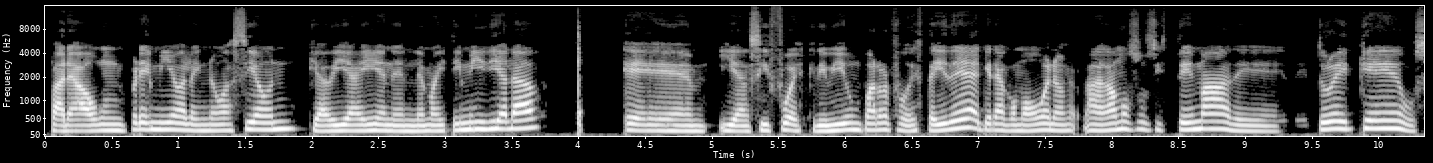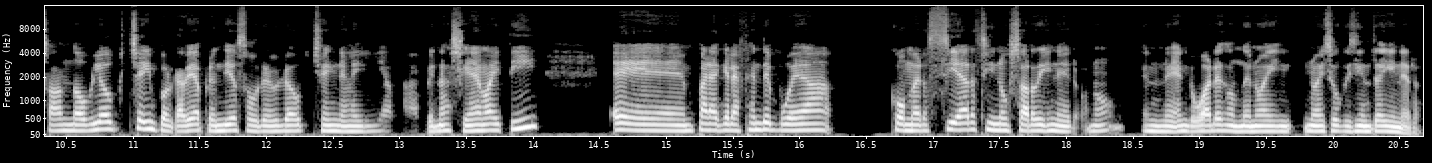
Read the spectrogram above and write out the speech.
para un premio a la innovación que había ahí en el MIT Media Lab. Eh, y así fue, escribí un párrafo de esta idea que era como, bueno, hagamos un sistema de, trueque usando blockchain, porque había aprendido sobre blockchain ahí apenas llegué a MIT, para que la gente pueda comerciar sin usar dinero, ¿no? En, lugares donde no hay, no hay suficiente dinero.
